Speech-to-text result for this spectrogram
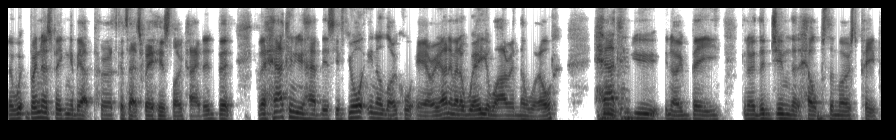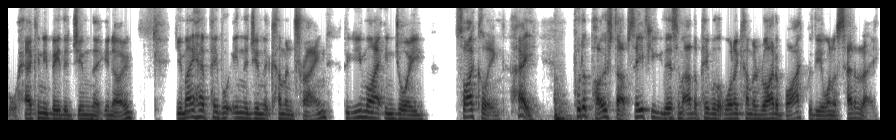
you know, Brendo speaking about Perth because that's where he's located. But you know, how can you have this if you're in a local area, no matter where you are in the world? How mm. can you, you know, be, you know, the gym that helps the most people? How can you be the gym that, you know, you may have people in the gym that come and train, but you might enjoy cycling. Hey, put a post up. See if you, there's some other people that want to come and ride a bike with you on a Saturday.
